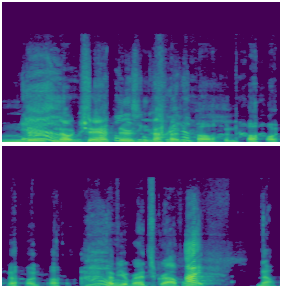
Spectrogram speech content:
no, there's no chance. Scrapple there's no, no, no, no, no. Oh. Have you read Scrapple? I no.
